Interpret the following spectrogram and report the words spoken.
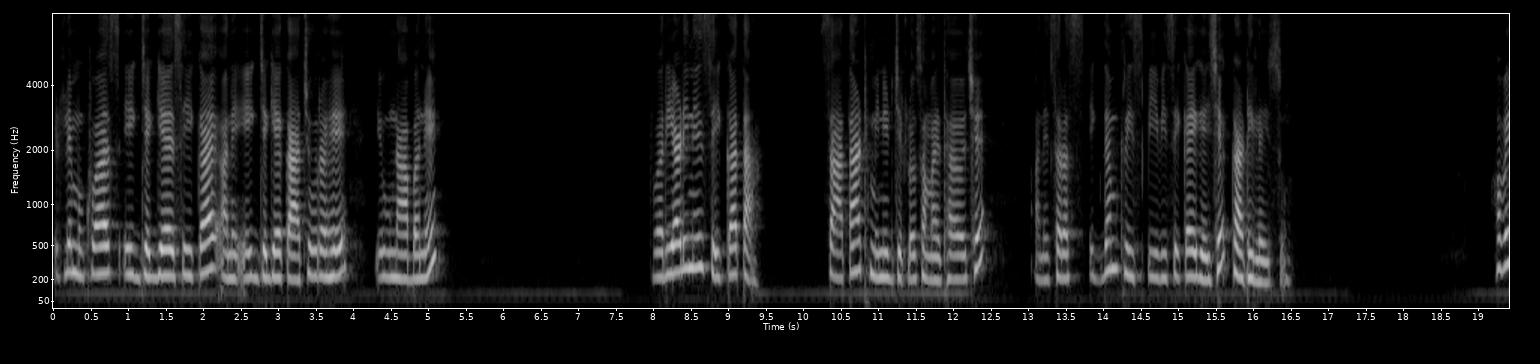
એટલે મુખવાસ એક જગ્યાએ શેકાય અને એક જગ્યાએ કાચો રહે એવું ના બને. વરિયાળીને શેકાતા સાત આઠ મિનિટ જેટલો સમય થયો છે. અને સરસ એકદમ ક્રિસ્પી એવી શેકાઈ ગઈ છે, કાઢી લઈશું. હવે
